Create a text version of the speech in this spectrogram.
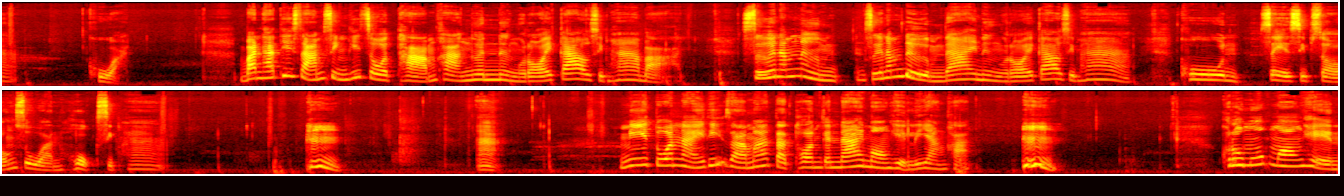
65 ขวด บรรทัดที่ 3 สิ่งที่โจทย์ถามค่ะ เงิน 195 บาท ซื้อน้ำดื่มซื้อน้ำดื่มได้ 195 คูณ เศษ 12 ส่วน 65อะมีตัวไหนที่สามารถตัดทอนกันได้มองเห็นหรือยังคะ ครูมุกมองเห็น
